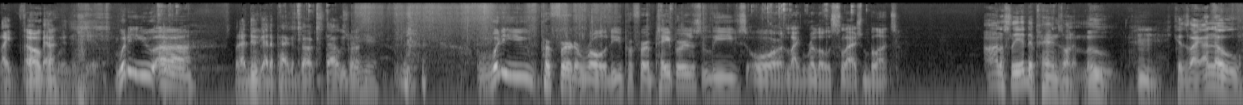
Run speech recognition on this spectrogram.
like from Oh, okay. backwoods and shit. What do you uh But I do got a pack of dark stouts right here. what do you prefer to roll? Do you prefer papers, leaves, or like Rillos slash blunts? Honestly, it depends on the mood. Mm. Cause like I know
